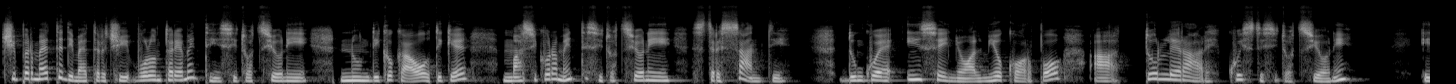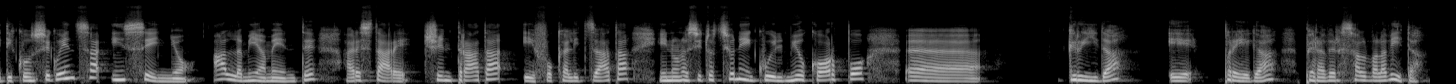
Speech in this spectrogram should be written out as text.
ci permette di metterci volontariamente in situazioni non dico caotiche, ma sicuramente situazioni stressanti. Dunque insegno al mio corpo a tollerare queste situazioni e di conseguenza insegno alla mia mente a restare centrata e focalizzata in una situazione in cui il mio corpo eh, grida e prega per aver salva la vita.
